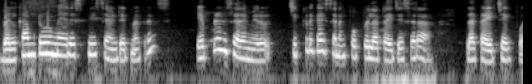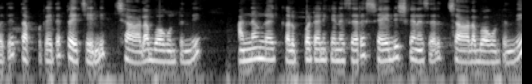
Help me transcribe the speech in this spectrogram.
Welcome to my recipe seventy eight my friends ఎప్పుడైనా సరే మీరు చిక్కుడుకాయ శనగపప్పు ఇలా ట్రై చేశారా? ఇలా ట్రై చేయకపోతే తప్పకైతే ట్రై చేయండి. చాలా బాగుంటుంది. అన్నంలోకి కలుపుకోవటానికైనా సరే సైడ్ డిష్కైనా సరే చాలా బాగుంటుంది.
